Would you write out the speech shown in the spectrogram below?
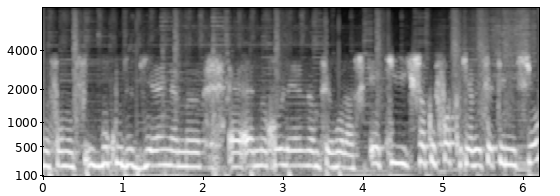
me font beaucoup de bien, elles me, elles me relèvent. Voilà. Et qui, chaque fois qu'il y avait cette émission,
